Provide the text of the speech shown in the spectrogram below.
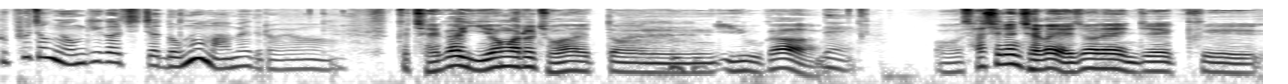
네. 그 표정 연기가 진짜 너무 마음에 들어요. 그러니까 제가 이 영화를 좋아했던 이유가 네. 어, 사실은 제가 예전에 이제 그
